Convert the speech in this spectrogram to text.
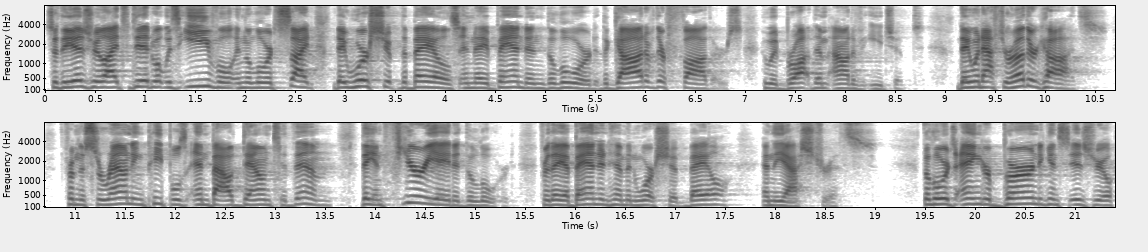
So the Israelites did what was evil in the Lord's sight. They worshiped the Baals and they abandoned the Lord, the God of their fathers, who had brought them out of Egypt. They went after other gods from the surrounding peoples and bowed down to them. They infuriated the Lord for they abandoned him and worshiped Baal and the Ashtoreths. The Lord's anger burned against Israel,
